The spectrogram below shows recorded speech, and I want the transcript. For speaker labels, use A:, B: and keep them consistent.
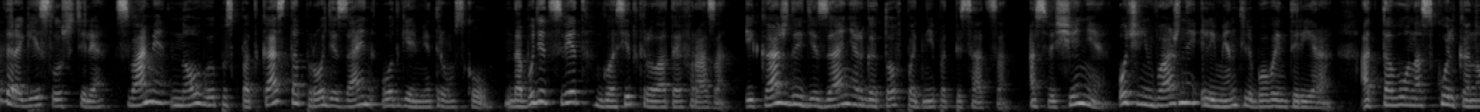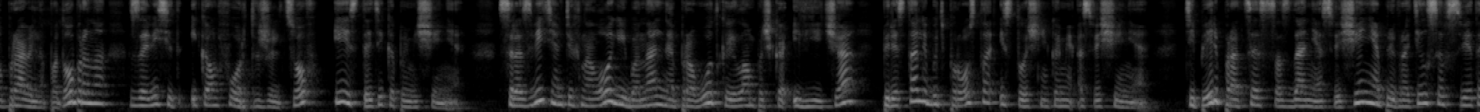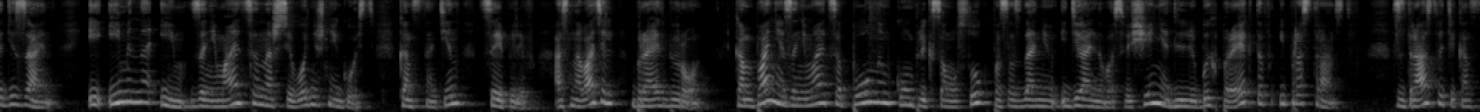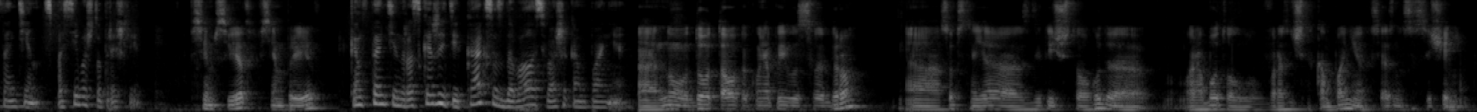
A: Привет, дорогие слушатели! С вами новый выпуск подкаста про дизайн от Geometrium School. Да будет свет, гласит крылатая фраза. И каждый дизайнер готов под ней подписаться. Освещение – очень важный элемент любого интерьера. От того, насколько оно правильно подобрано, зависит и комфорт жильцов, и эстетика помещения. С развитием технологий банальная проводка и лампочка Ильича перестали быть просто источниками освещения – Теперь процесс создания освещения превратился в светодизайн, и именно им занимается наш сегодняшний гость Константин Цепелев, основатель Bright Bureau. Компания занимается полным комплексом услуг по созданию идеального освещения для любых проектов и пространств. Здравствуйте, Константин. Спасибо, что пришли.
B: Всем свет, всем привет.
A: Константин, расскажите, как создавалась ваша компания?
B: А, ну, до того, как у меня появилось свое бюро, а, собственно, я с 2006 года работал в различных компаниях, связанных с освещением.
